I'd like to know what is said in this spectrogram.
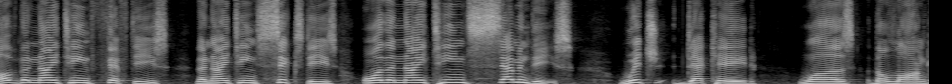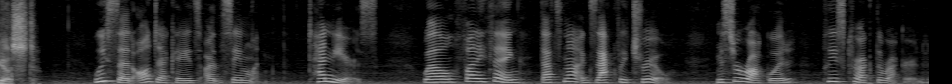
of the 1950s, the 1960s, or the 1970s, which decade was the longest? We said all decades are the same length 10 years. Well, funny thing, that's not exactly true. Mr. Rockwood, please correct the record.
